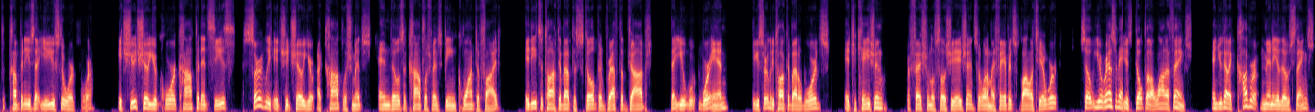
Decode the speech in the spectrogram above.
the companies that you used to work for. It should show your core competencies. Certainly, it should show your accomplishments and those accomplishments being quantified. It needs to talk about the scope and breadth of jobs that you w- were in. You certainly talk about awards, education, professional associations, and one of my favorites, volunteer work. So your resume is built on a lot of things, and you got to cover many of those things.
